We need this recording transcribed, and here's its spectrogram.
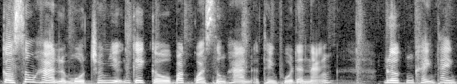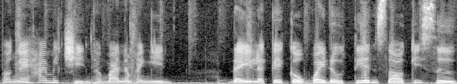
Cầu sông Hàn là một trong những cây cầu bắc qua sông Hàn ở thành phố Đà Nẵng, được khánh thành vào ngày 29 tháng 3 năm 2000. Đây là cây cầu quay đầu tiên do kỹ sư,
